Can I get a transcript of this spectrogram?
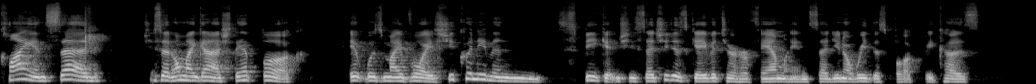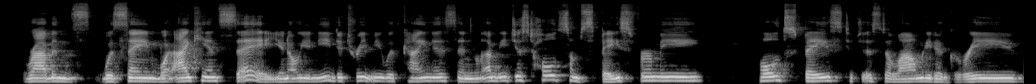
clients said, she said, Oh my gosh, that book, it was my voice. She couldn't even speak it. And she said she just gave it to her family and said, you know, read this book because Robin's was saying what I can't say. You know, you need to treat me with kindness and let me just hold some space for me, hold space to just allow me to grieve.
